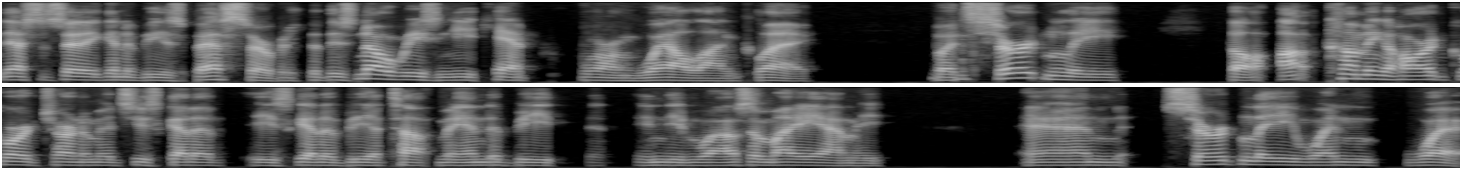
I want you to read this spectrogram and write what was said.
necessarily going to be his best service, but there's no reason he can't perform well on clay. But mm-hmm. certainly, the upcoming hard court tournaments, he's gonna he's gonna be a tough man to beat. In Indian Wells and Miami, and certainly when when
